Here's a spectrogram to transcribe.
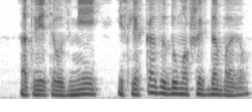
– ответил змей и слегка задумавшись добавил.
